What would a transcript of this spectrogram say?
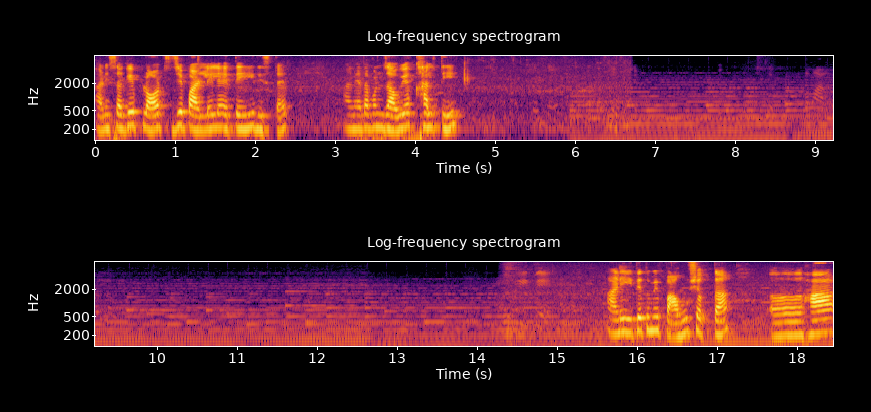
आणि सगळे प्लॉट्स जे पाडलेले आहेत तेही दिसत आहेत आणि आता आपण जाऊया खालती. आणि इथे तुम्ही पाहू शकता हा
